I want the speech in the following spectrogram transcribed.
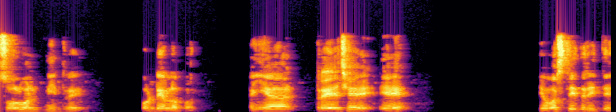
સોલવન્ટની ટ્રે ફોર ડેવલપર અહીંયા ટ્રે છે એ વ્યવસ્થિત રીતે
